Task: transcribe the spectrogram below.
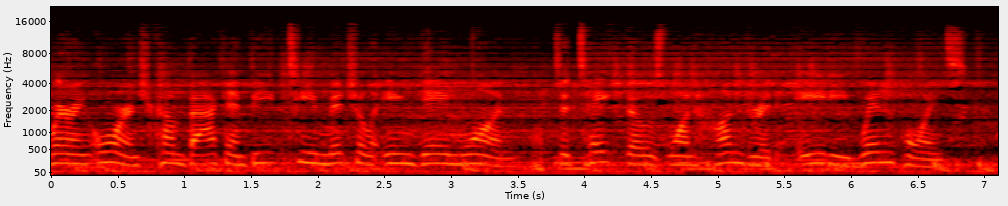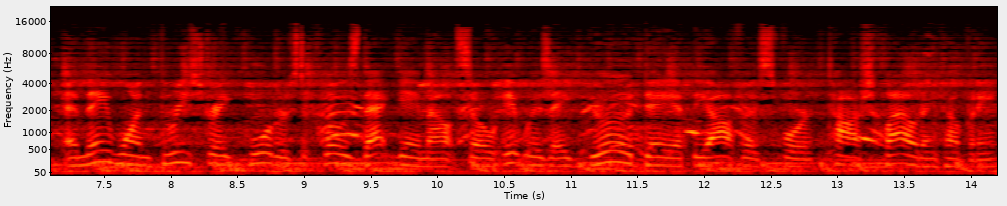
wearing orange, come back and beat Team Mitchell in game one to take those 180 win points. And they won three straight quarters to close that game out. So it was a good day at the office for Tash Cloud and company.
